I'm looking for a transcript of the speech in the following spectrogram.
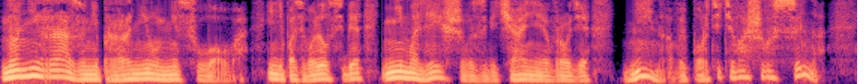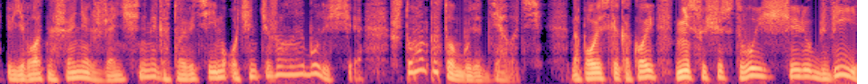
но ни разу не проронил ни слова и не позволил себе ни малейшего замечания вроде «Нина, вы портите вашего сына, и в его отношениях с женщинами готовите ему очень тяжелое будущее. Что он потом будет делать? На поиски какой несуществующей любви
